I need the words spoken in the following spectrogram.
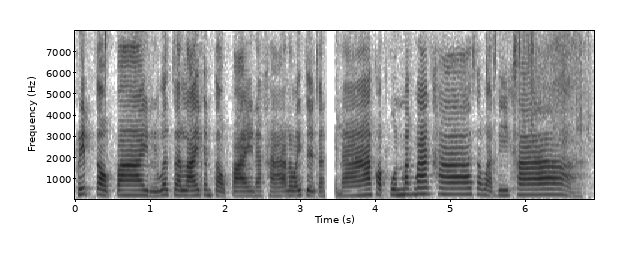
คลิปต่อไปหรือว่าจะไลฟ์กันต่อไปนะคะ เราไว้เจอกันใหม่นะ ขอบคุณมาก ๆ ค่ะ สวัสดีค่ะ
